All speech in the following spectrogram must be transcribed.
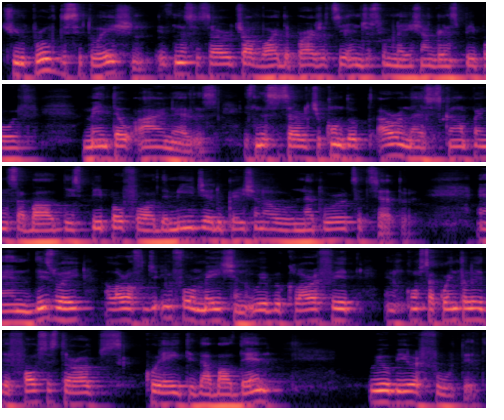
to improve the situation, it's necessary to avoid the prejudice and discrimination against people with mental illnesses. It's necessary to conduct awareness campaigns about these people for the media, educational networks, etc. And this way, a lot of information will be clarified, and consequently, the false stereotypes created about them will be refuted.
